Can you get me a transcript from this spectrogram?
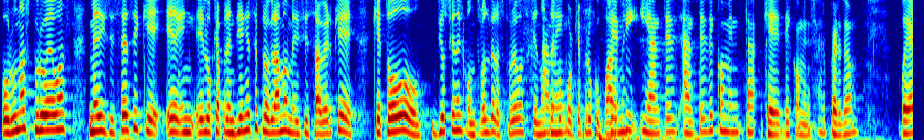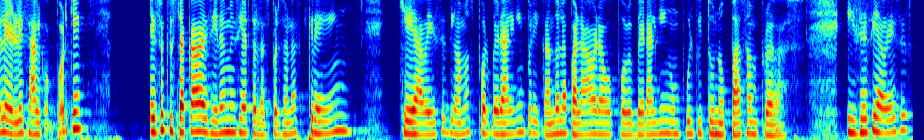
por unas pruebas. Me dice Ceci que en, lo que aprendí en ese programa, me dice saber que, que todo, Dios tiene el control de las pruebas, que no tengo por qué preocuparme. Ceci, y antes, antes de, comentar, que, de comenzar, perdón, voy a leerles algo, porque eso que usted acaba de decir es muy cierto. Las personas creen que a veces, digamos, por ver a alguien predicando la palabra o por ver a alguien en un púlpito no pasan pruebas. Y sé si a veces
